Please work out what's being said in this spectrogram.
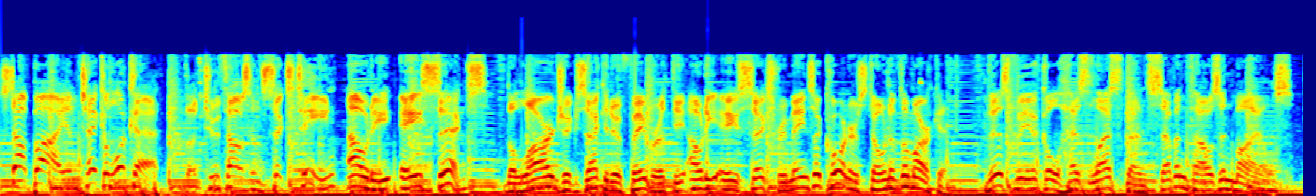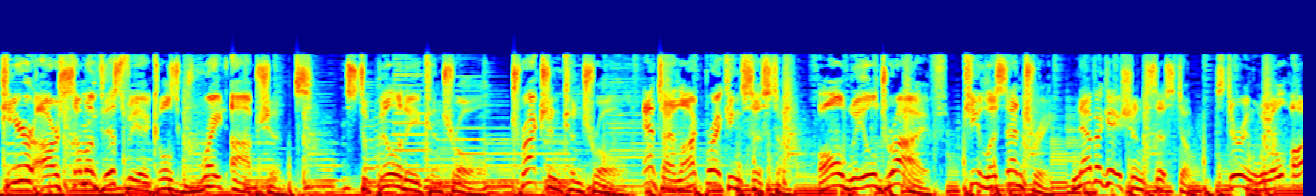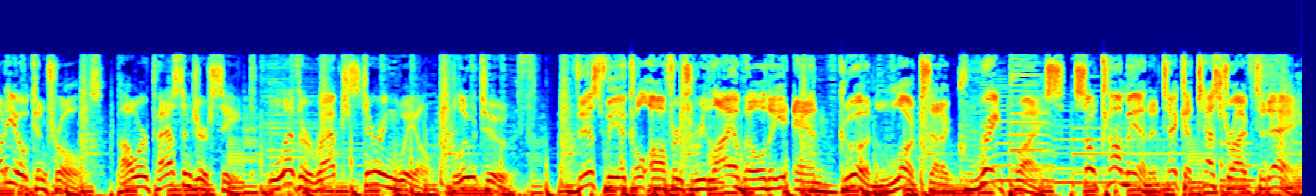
Stop by and take a look at the 2016 Audi A6. The large executive favorite, the Audi A6, remains a cornerstone of the market. This vehicle has less than 7,000 miles. Here are some of this vehicle's great options stability control, traction control, anti lock braking system, all wheel drive, keyless entry, navigation system, steering wheel audio controls, power passenger seat, leather wrapped steering wheel, Bluetooth. This vehicle offers reliability and good looks at a great price. So come in and take a test drive today.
